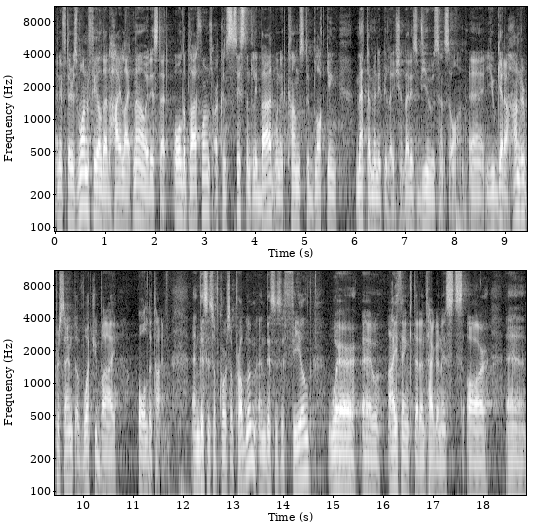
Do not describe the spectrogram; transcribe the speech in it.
And if there's one field I'd highlight now, it is that all the platforms are consistently bad when it comes to blocking meta manipulation, that is views and so on. Uh, you get 100% of what you buy all the time. And this is, of course, a problem, and this is a field where uh, I think that antagonists are um,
